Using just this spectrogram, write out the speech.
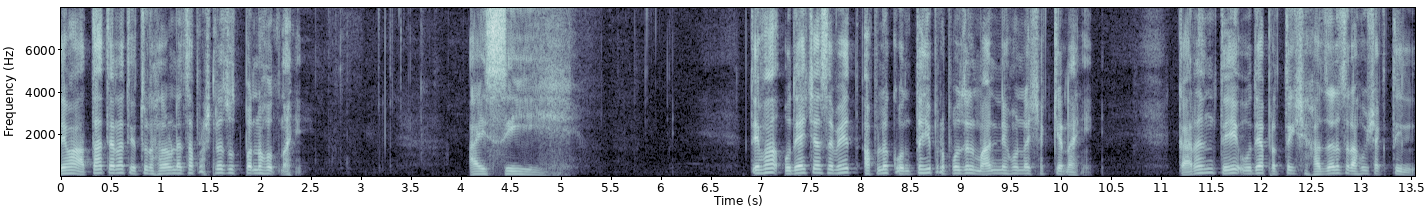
तेव्हा आता त्यांना तिथून हलवण्याचा प्रश्नच उत्पन्न होत नाही. आय सी तेव्हा उद्याच्या सभेत आपलं कोणतंही प्रपोजल मान्य होणं शक्य नाही. कारण ते उद्या प्रत्यक्ष हजरच राहू शकतील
